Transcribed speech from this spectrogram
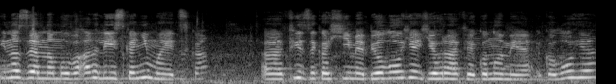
іноземна мова, англійська, німецька, фізика, хімія, біологія, географія, економія, екологія,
